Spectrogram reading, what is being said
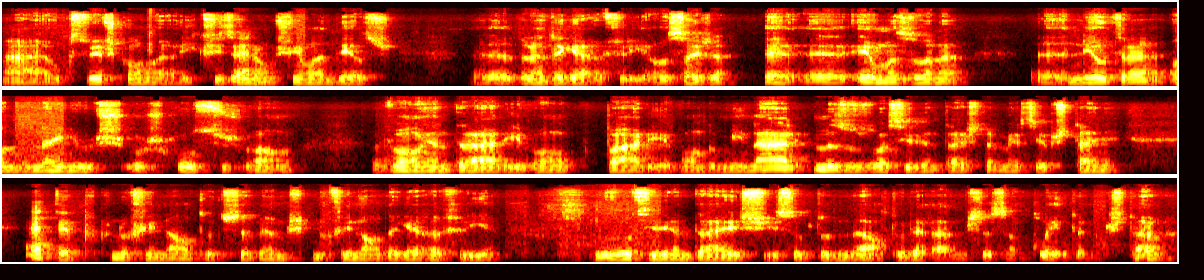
a, o que se fez com a, e que fizeram os finlandeses uh, durante a Guerra Fria. Ou seja, é, é uma zona neutra onde nem os, os russos vão vão entrar e vão ocupar e vão dominar, mas os ocidentais também se abstêm, até porque no final, todos sabemos que no final da Guerra Fria, os ocidentais, e sobretudo na altura era a administração Clinton que estava,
